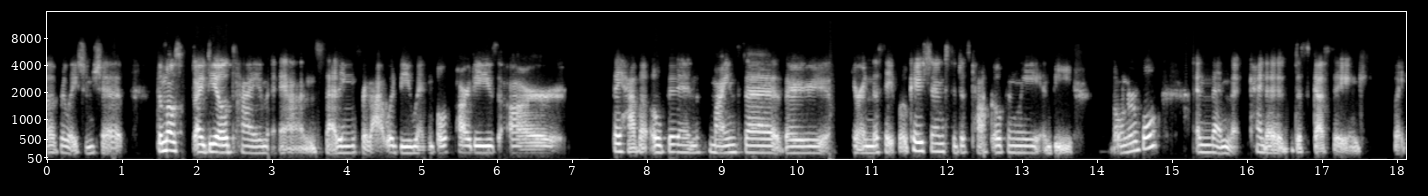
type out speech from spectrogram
of relationship. The most ideal time and setting for that would be when both parties are they have an open mindset they you're in a safe location to just talk openly and be vulnerable. And then kind of discussing, like,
